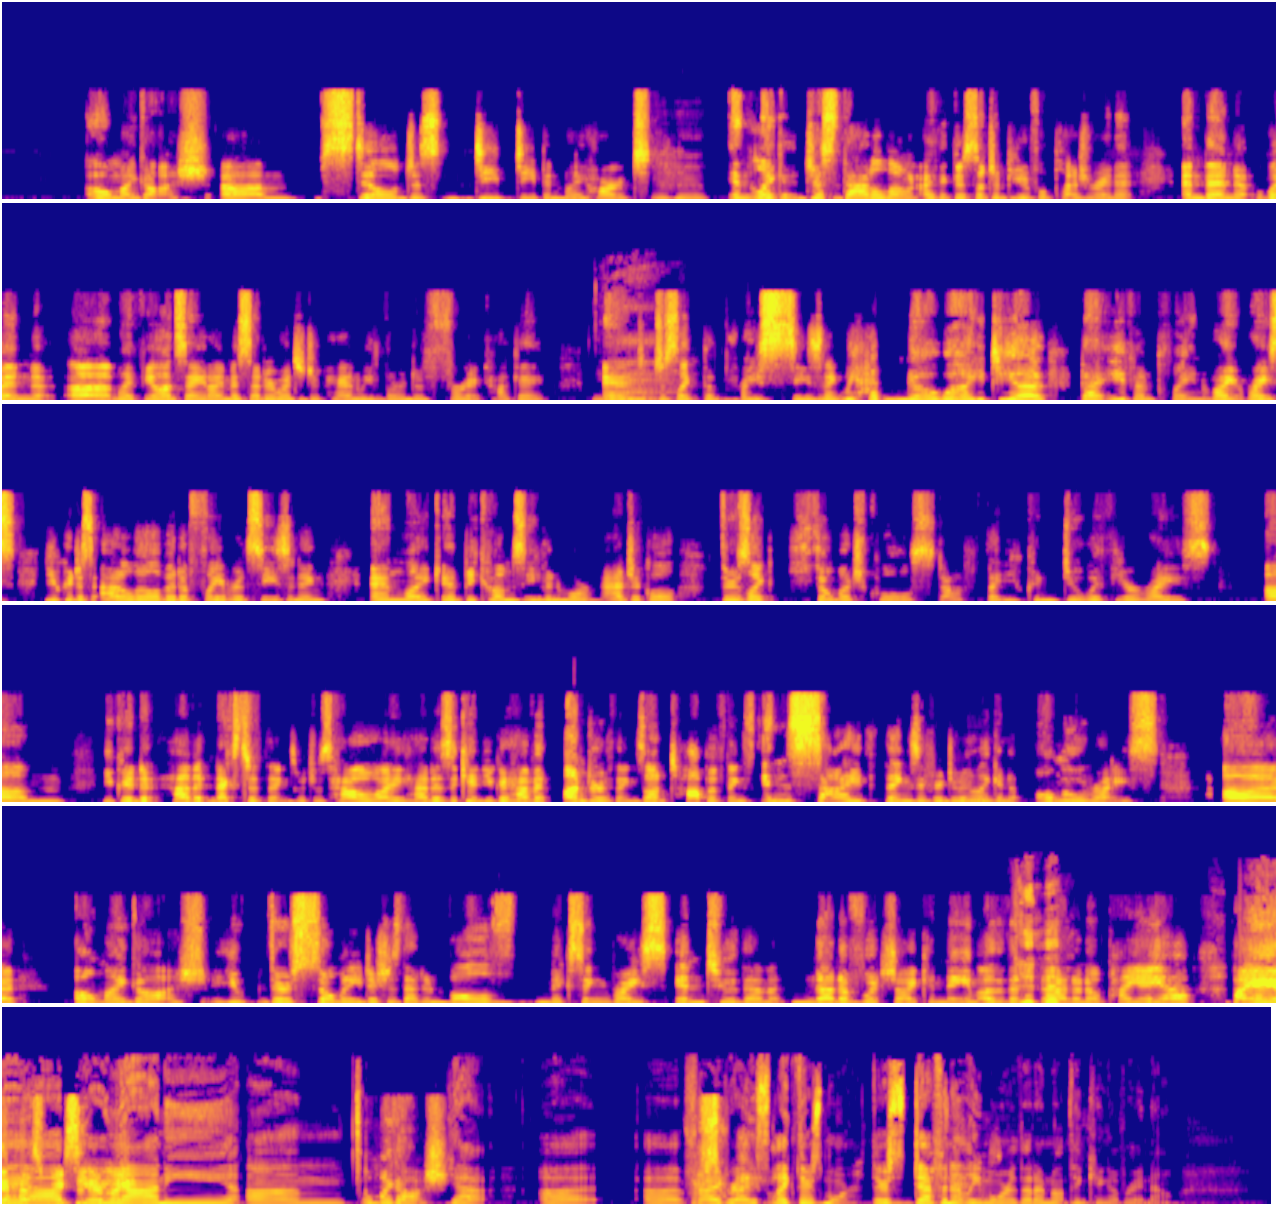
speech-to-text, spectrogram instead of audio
oh my gosh um still just deep deep in my heart. Mm-hmm. and like just that alone i think there's such a beautiful pleasure in it. And then when uh my fiance and i miss Edgar went to japan we learned of furikake and just like the rice seasoning. We had no idea that even plain white rice you could just add a little bit of flavored seasoning and like it becomes even more magical. There's like so much cool stuff that you can do with your rice um you could have it next to things which is how i had as a kid. You could have it under things on top of things inside things if you're doing like an omu rice. Uh oh my gosh you there's so many dishes that involve mixing rice into them none of which i can name other than i don't know paella? Paella, has rice in it right? biryani, um, oh my gosh. yeah, uh, uh, fried so rice. Like, there's more. There's definitely more that I'm not thinking of right now.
